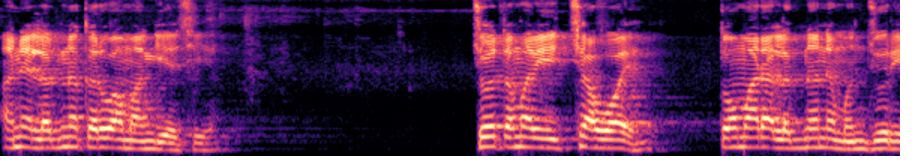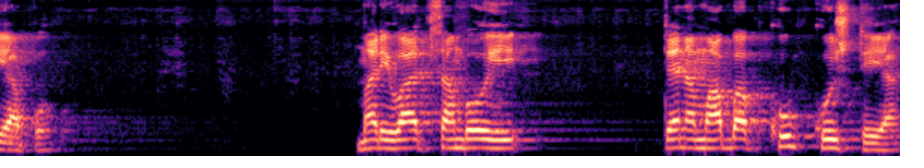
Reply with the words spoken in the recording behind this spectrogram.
અને લગ્ન કરવા માંગીએ છીએ. જો તમારી ઈચ્છા હોય તો મારા લગ્નને મંજૂરી આપો. મારી વાત સાંભળી તેના મા બાપ ખૂબ ખુશ થયા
